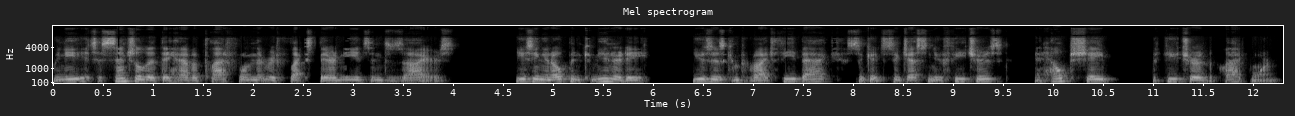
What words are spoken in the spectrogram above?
we need it's essential that they have a platform that reflects their needs and desires. Using an open community Users can provide feedback, suggest new features, and help shape the future of the platform.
